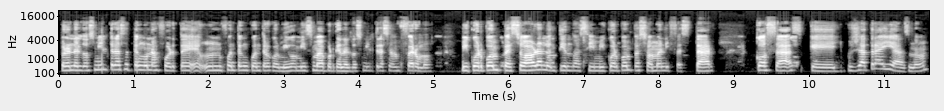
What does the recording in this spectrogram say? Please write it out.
Pero en el 2013 tengo una fuerte, un fuerte encuentro conmigo misma porque en el 2013 enfermo. Mi cuerpo empezó, ahora lo entiendo así, mi cuerpo empezó a manifestar cosas que pues ya traías, ¿no?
